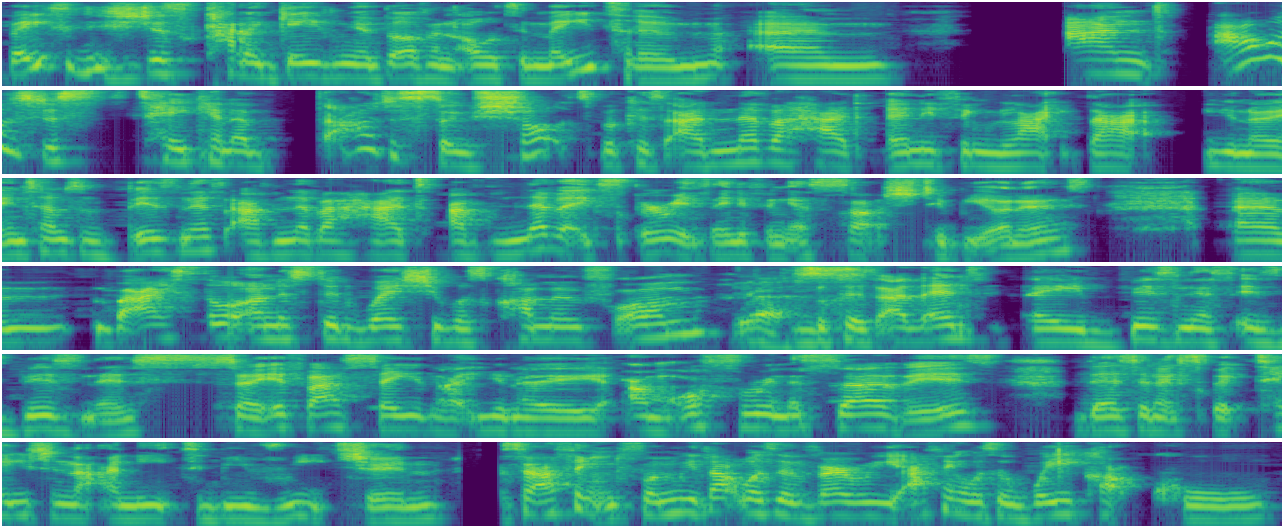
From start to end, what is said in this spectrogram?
Basically, she just kind of gave me a bit of an ultimatum. Um, and I was just taken a, I was just so shocked because I'd never had anything like that, you know, in terms of business. I've never had, I've never experienced anything as such, to be honest. Um, but I still understood where she was coming from yes. because at the end of the day, business is business. So if I say that, you know, I'm offering a service, there's an expectation that I need to be reaching. So I think for me, that was a very, I think it was a wake up call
